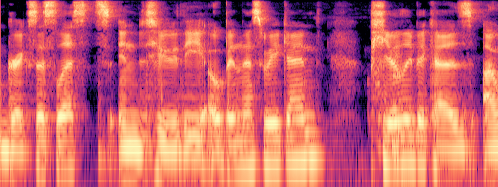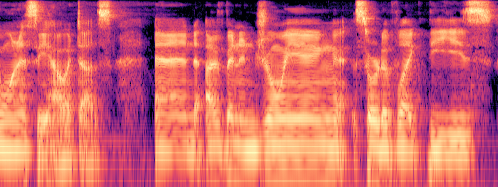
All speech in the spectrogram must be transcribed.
Grixis lists into the Open this weekend, purely because I want to see how it does, and I've been enjoying sort of like these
